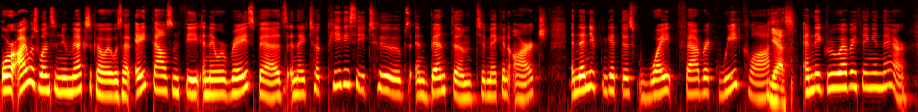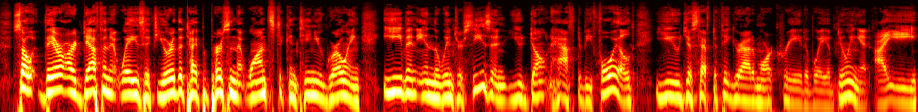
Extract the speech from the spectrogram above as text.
Or I was once in New Mexico. It was at 8,000 feet, and they were raised beds, and they took PVC tubes and bent them to make an arch. And then you can get this white fabric weed cloth. Yes. And they grew everything in there. So there are definite ways if you're the type of person that wants to continue growing even in the winter season, you don't have to be foiled. You just have to figure out a more creative way of doing it, i.e.,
